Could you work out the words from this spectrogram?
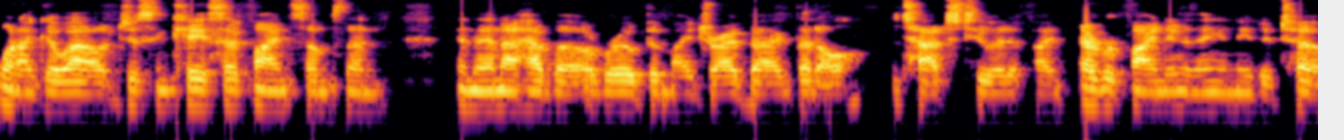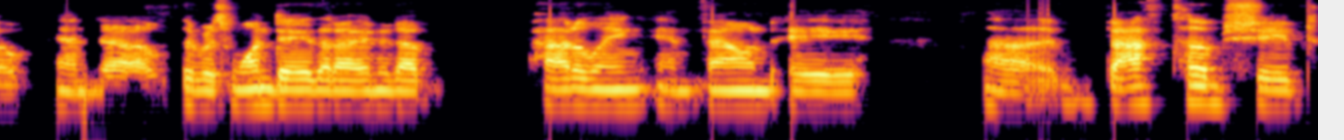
when I go out, just in case I find something. And then I have a, rope in my dry bag that I'll attach to it if I ever find anything I need to tow. And uh, there was one day that I ended up paddling and found a uh, bathtub shaped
